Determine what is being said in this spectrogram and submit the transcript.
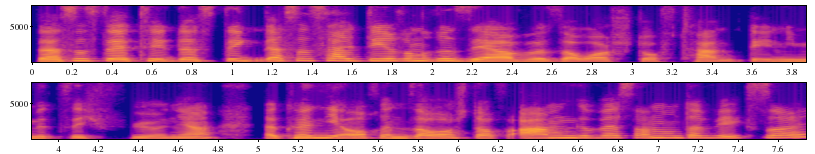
Das ist der, das Ding, das ist halt deren Reserve-Sauerstofftank, den die mit sich führen, ja. Da können die auch in sauerstoffarmen Gewässern unterwegs sein.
